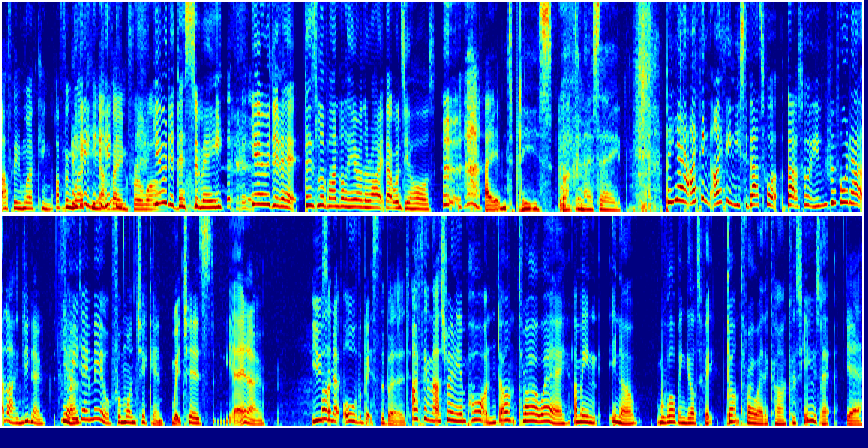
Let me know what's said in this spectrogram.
I've been working. I've been working that vein for a while. You did this to me. you did it. This love handle here on the right. That one's yours. I am to please. What can I say? But yeah, I think I think you see that's what that's what we've already outlined. You know, Yeah. three day meal from one chicken, which is you know using up all the bits of the bird. I think that's really important. Don't throw away. I mean, you know, we've all been guilty of it. Don't throw away the carcass. Use it. Yeah,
